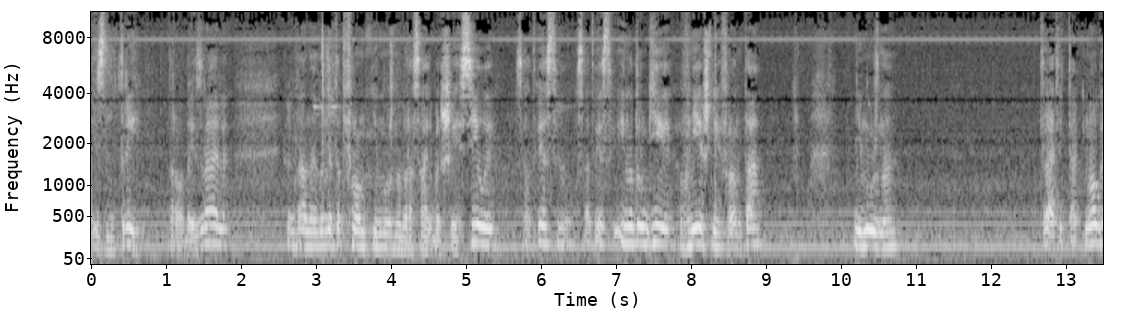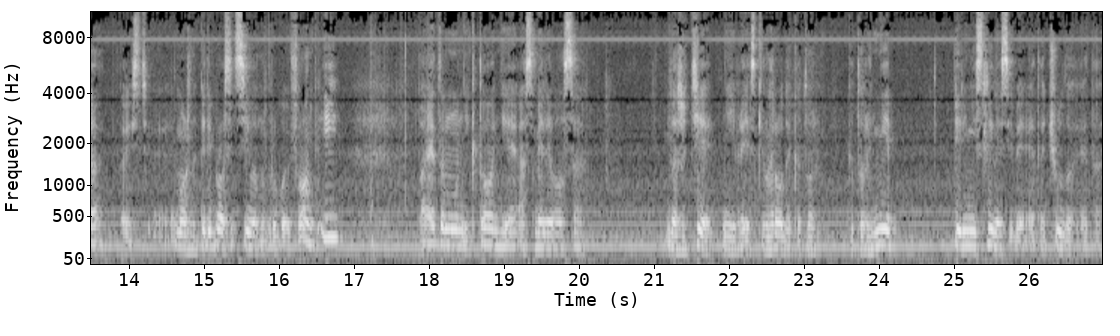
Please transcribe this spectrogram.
изнутри народа Израиля, когда на этот фронт не нужно бросать большие силы, соответственно, соответственно и на другие внешние фронта не нужно тратить так много, то есть э, можно перебросить силы на другой фронт, и поэтому никто не осмеливался, даже те нееврейские народы, которые, которые не перенесли на себе это чудо, это,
